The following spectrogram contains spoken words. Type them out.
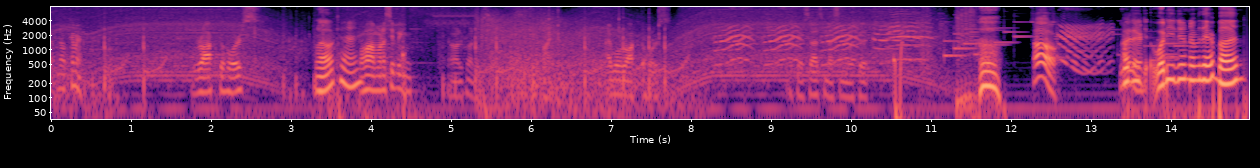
Oh, no, come here. Rock the horse. Okay. Well, I want to see if we can. No, I just want to. I will rock the horse. Okay, that's messing with it. Oh. oh, hi are you, what are you doing over there, bud?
